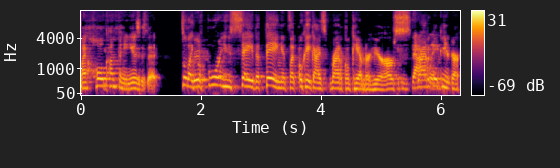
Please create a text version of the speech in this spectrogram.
My whole mm-hmm. company uses it. So like before you say the thing, it's like, okay, guys, radical candor here or exactly. radical candor.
